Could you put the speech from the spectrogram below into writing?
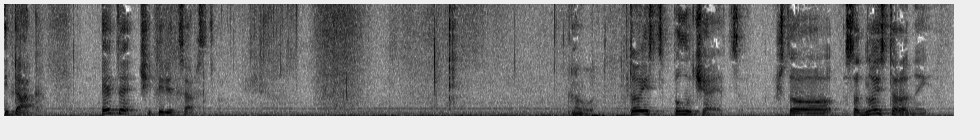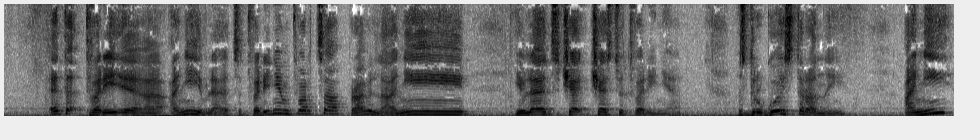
Итак, это четыре царства. Вот. То есть получается, что с одной стороны, это творение, э, они являются творением Творца, правильно? Они являются ча- частью творения. С другой стороны, они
